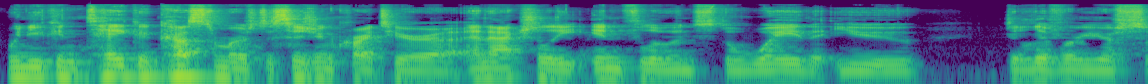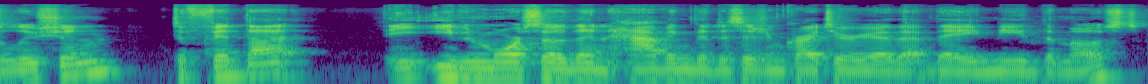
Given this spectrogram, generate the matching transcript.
when you can take a customer's decision criteria and actually influence the way that you deliver your solution to fit that even more so than having the decision criteria that they need the most.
